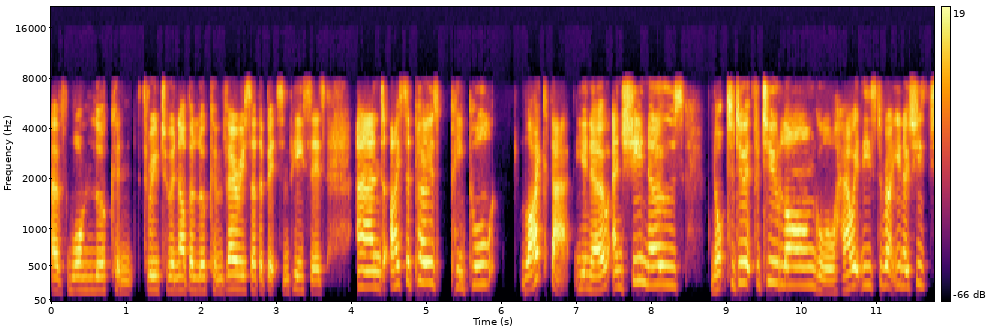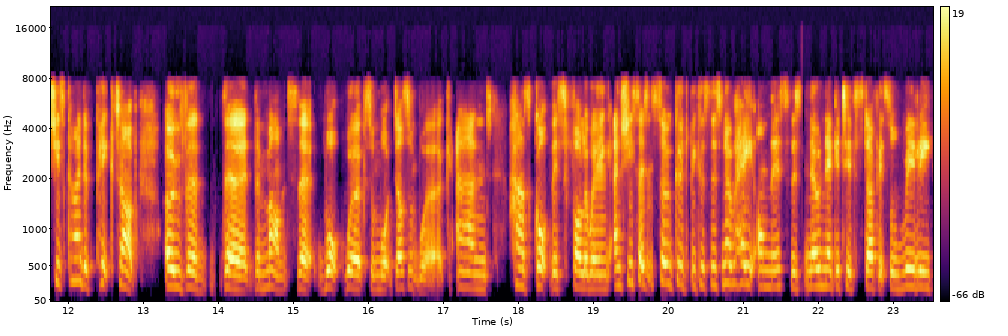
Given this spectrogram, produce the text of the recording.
of one look and through to another look and various other bits and pieces. And I suppose people like that, you know, and she knows not to do it for too long or how it needs to run you know she's she's kind of picked up over the the months that what works and what doesn't work and has got this following. And she says it's so good because there's no hate on this there's no negative stuff it's all really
